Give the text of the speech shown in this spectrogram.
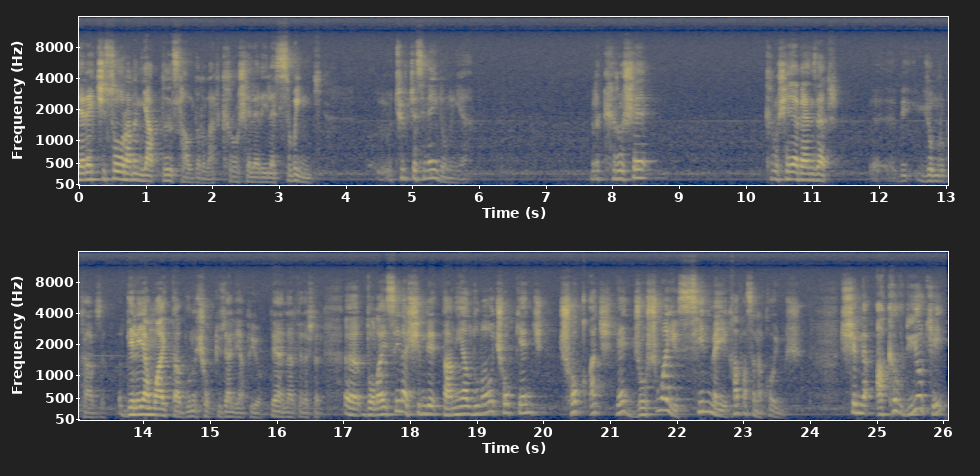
Derek Chisora'nın yaptığı saldırılar, kroşeleriyle swing. Türkçesi neydi onun ya? Böyle kroşe kroşeye benzer bir yumruk tarzı. Dillian White da bunu çok güzel yapıyor değerli arkadaşlar. E, Dolayısıyla şimdi Daniel Dubao çok genç, çok aç ve Joshua'yı silmeyi kafasına koymuş. Şimdi akıl diyor ki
